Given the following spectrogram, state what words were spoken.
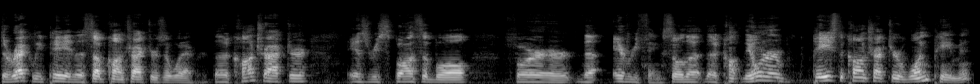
directly pay the subcontractors or whatever. The contractor is responsible for the everything. So the, the, the owner pays the contractor one payment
